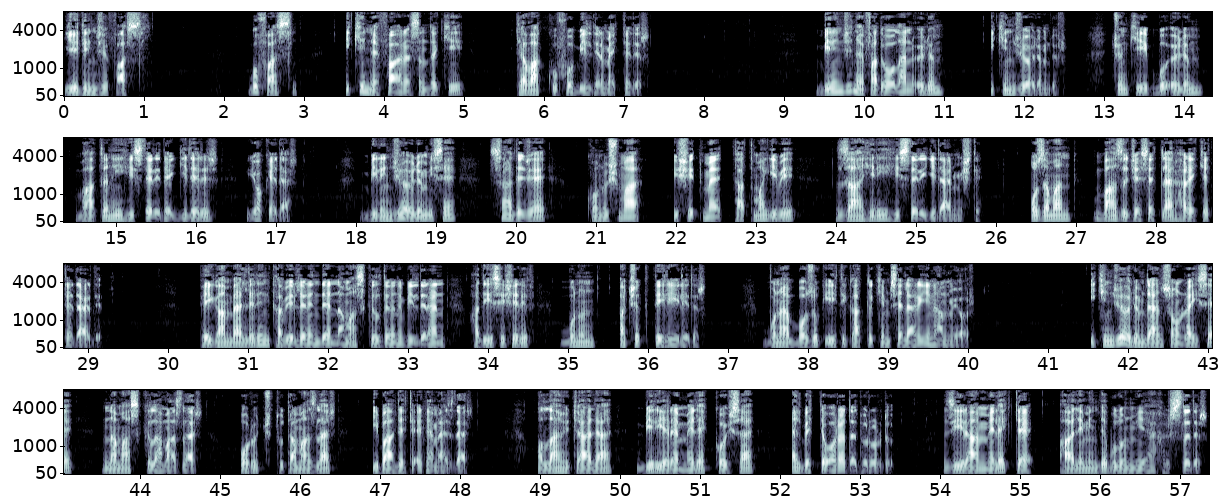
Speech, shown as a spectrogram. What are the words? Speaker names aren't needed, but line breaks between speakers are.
Yedinci fasl. Bu fasl iki nefa arasındaki tevakkufu bildirmektedir. Birinci nefada olan ölüm ikinci ölümdür. Çünkü bu ölüm batını hisleri de giderir, yok eder. Birinci ölüm ise sadece konuşma, işitme, tatma gibi zahiri hisleri gidermişti. O zaman bazı cesetler hareket ederdi. Peygamberlerin kabirlerinde namaz kıldığını bildiren hadisi i şerif bunun açık delilidir. Buna bozuk itikatlı kimseler inanmıyor. İkinci ölümden sonra ise namaz kılamazlar, oruç tutamazlar, ibadet edemezler. Allahü Teala bir yere melek koysa elbette orada dururdu. Zira melek de aleminde bulunmaya hırslıdır.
